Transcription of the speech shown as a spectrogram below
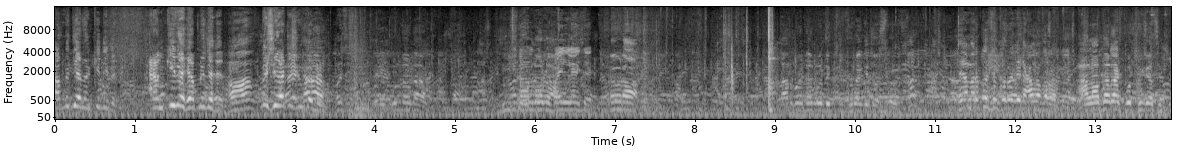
আপনি দিয়ে কি দিবেন আর কি দেখে আপনি দেখেন বেশি আমার যেটা আলাদা রাখব ঠিক আছে কি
